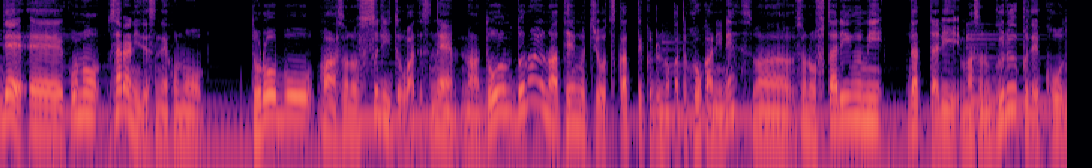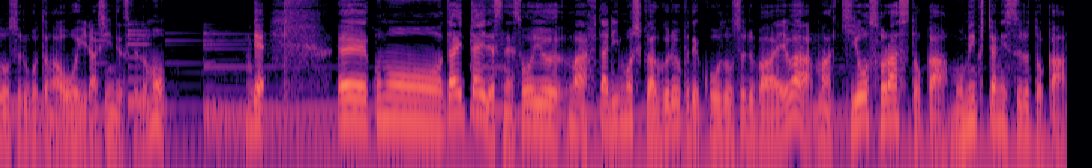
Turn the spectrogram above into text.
で、えー、この、さらにですね、この、泥棒、まあ、そのスリとはですね、まあ、どのような手口を使ってくるのかって他にね、そのその2人組だったり、まあ、そのグループで行動することが多いらしいんですけどもで、えー、この大体ですねそういう、まあ、2人もしくはグループで行動する場合は、まあ、気をそらすとかもみくちゃにするとか、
